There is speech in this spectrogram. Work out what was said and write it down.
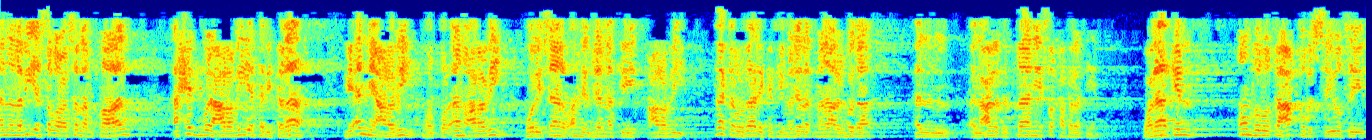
أن النبي صلى الله عليه وسلم قال أحب العربية لثلاث لأني عربي والقرآن عربي ولسان أهل الجنة عربي. ذكروا ذلك في مجلة منار الهدى العدد الثاني صفحة 30 ولكن انظروا تعقب السيوطي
